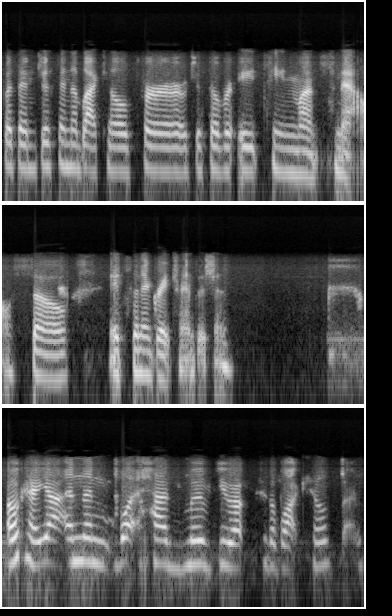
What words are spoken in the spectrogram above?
but then just in the Black Hills for just over 18 months now. So it's been a great transition. Okay, yeah. And then what had moved you up to the Black Hills then?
